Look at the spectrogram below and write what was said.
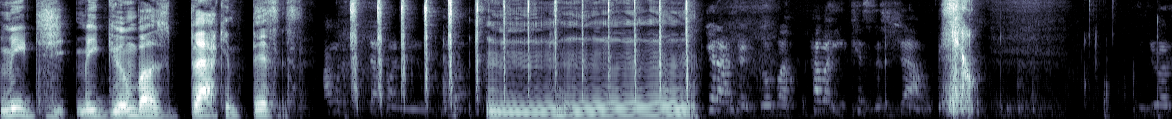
me G- me Goomba's back in business. I'm gonna step on you. Mm. Get out here, Goomba. How about you kiss the shell? You'd rather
